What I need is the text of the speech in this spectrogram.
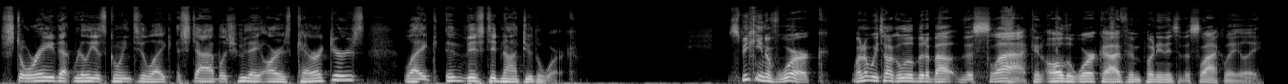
story that really is going to like establish who they are as characters, like this did not do the work. Speaking of work, why don't we talk a little bit about the Slack and all the work I've been putting into the Slack lately?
